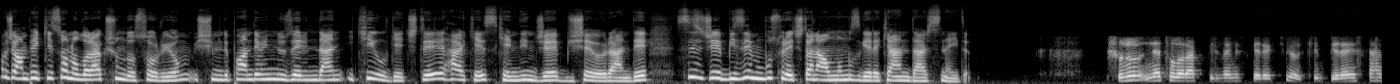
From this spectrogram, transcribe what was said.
Hocam peki son olarak şunu da soruyorum. Şimdi pandeminin üzerinden iki yıl geçti. Herkes kendince bir şey öğrendi. Sizce bizim bu süreçten almamız gereken ders neydi? Şunu net olarak bilmemiz gerekiyor ki bireysel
